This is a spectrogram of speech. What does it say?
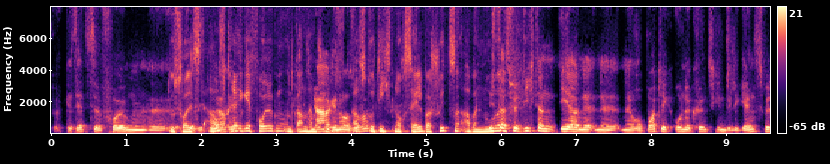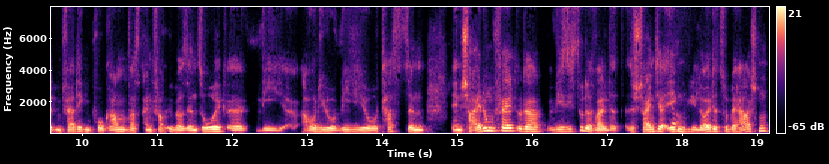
äh, Gesetze folgen. Äh, du sollst Aufträge folgen und ganz am ja, Schluss genau darfst so. du dich noch selber schützen, aber nur. Ist das für dich dann eher eine, eine, eine Robotik ohne künstliche Intelligenz mit einem fertigen Programm, was einfach über Sensorik äh, wie Audio, Video, Tasten Entscheidungen fällt? Oder wie siehst du das? Weil es scheint ja irgendwie ja. Leute zu beherrschen.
